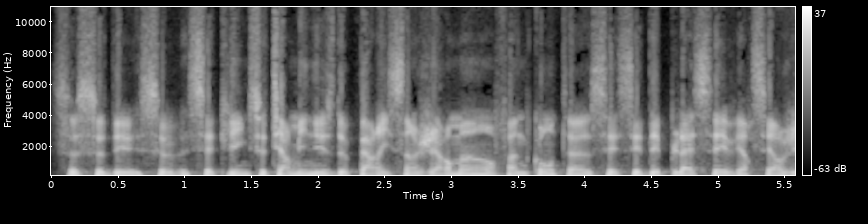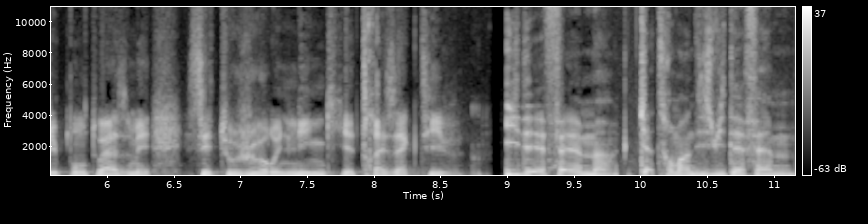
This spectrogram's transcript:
ce, ce, cette ligne, ce terminus de Paris Saint-Germain, en fin de compte, euh, c'est déplacé vers Sergi Pontoise, mais c'est toujours une ligne qui est très active. IDFM 98 FM.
